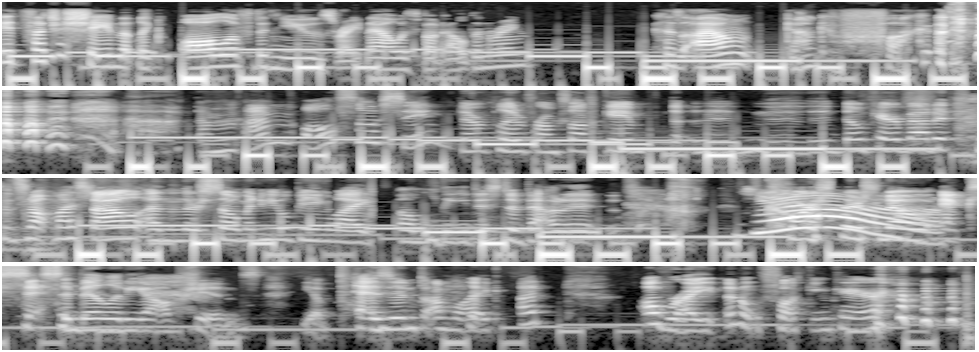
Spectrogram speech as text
it's such a shame that like all of the news right now is about Elden Ring. Cause I don't, I don't give a fuck. I'm, um, I'm also same. Never played a FromSoft game. Don't care about it. It's not my style. And there's so many people being like elitist about it. Like, yeah. of course, there's no accessibility options. You peasant. I'm like, I, all right. I don't fucking care.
